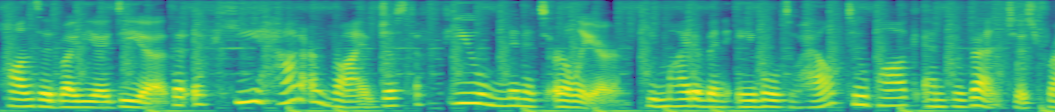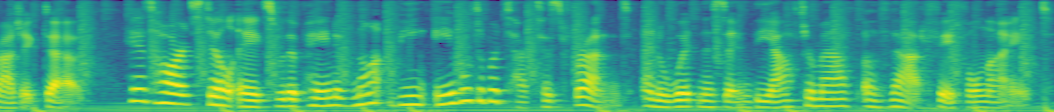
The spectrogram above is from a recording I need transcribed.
haunted by the idea that if he had arrived just a few minutes earlier, he might have been able to help Tupac and prevent his tragic death. His heart still aches with the pain of not being able to protect his friend and witnessing the aftermath of that fateful night.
